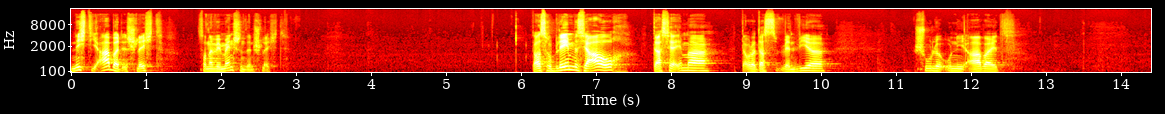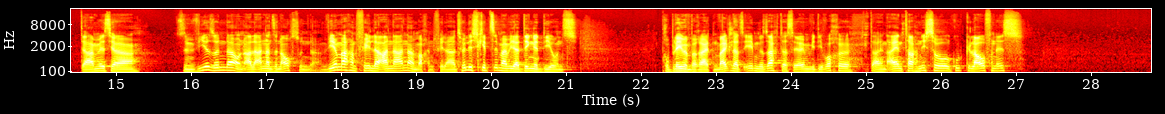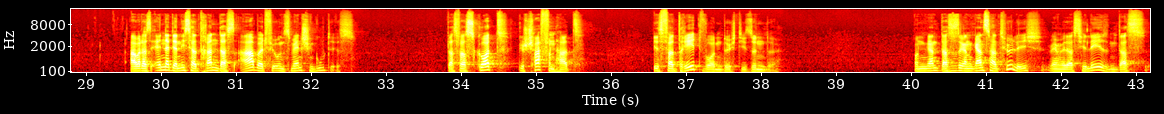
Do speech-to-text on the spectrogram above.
Nicht die Arbeit ist schlecht, sondern wir Menschen sind schlecht. Das Problem ist ja auch, dass ja immer, oder dass wenn wir Schule, Uni, Arbeit, da haben wir es ja, sind wir Sünder und alle anderen sind auch Sünder. Wir machen Fehler, alle anderen machen Fehler. Natürlich gibt es immer wieder Dinge, die uns Probleme bereiten. Michael hat es eben gesagt, dass er irgendwie die Woche da in einen Tag nicht so gut gelaufen ist. Aber das ändert ja nichts daran, dass Arbeit für uns Menschen gut ist. Das, was Gott geschaffen hat, ist verdreht worden durch die Sünde. Und das ist dann ganz natürlich, wenn wir das hier lesen, dass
